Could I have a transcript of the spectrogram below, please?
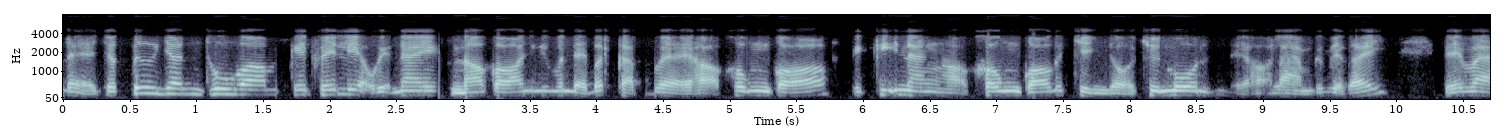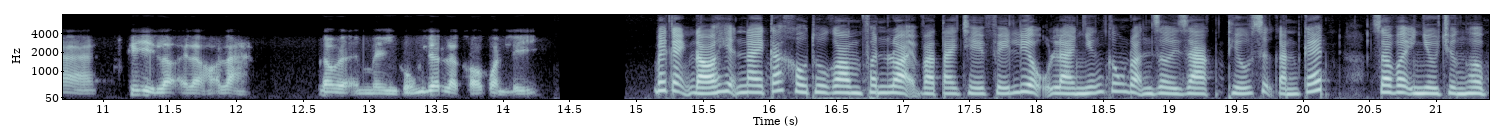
để cho tư nhân thu gom cái phế liệu hiện nay nó có những cái vấn đề bất cập về họ không có cái kỹ năng họ không có cái trình độ chuyên môn để họ làm cái việc ấy thế và cái gì lợi là họ làm do vậy mình cũng rất là khó quản lý Bên cạnh đó, hiện nay các khâu thu gom, phân loại và tái chế phế liệu là những công đoạn rời rạc, thiếu sự gắn kết. Do vậy, nhiều trường hợp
